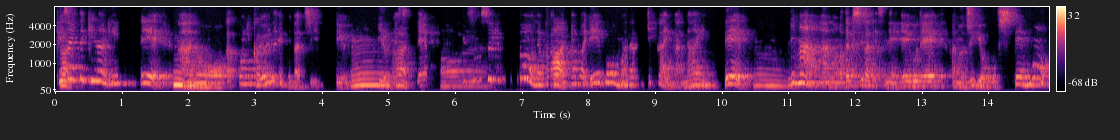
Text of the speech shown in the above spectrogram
経済的な理由で、うん。あの、学校に通えない子たちっていうのもいるんですよね。はい。でそうすると、なかなか英語を学ぶ機会がないので、うん。で、まあ、あの、私がですね、英語で、あの、授業をしても、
